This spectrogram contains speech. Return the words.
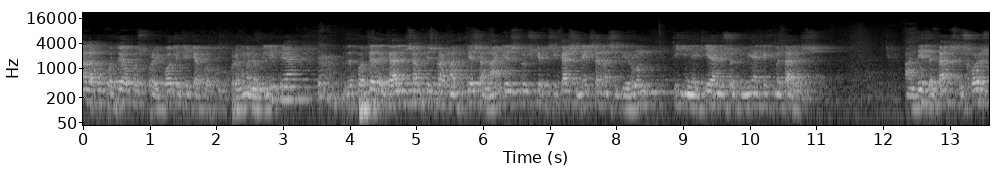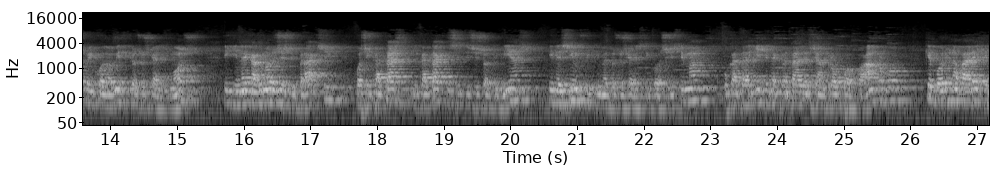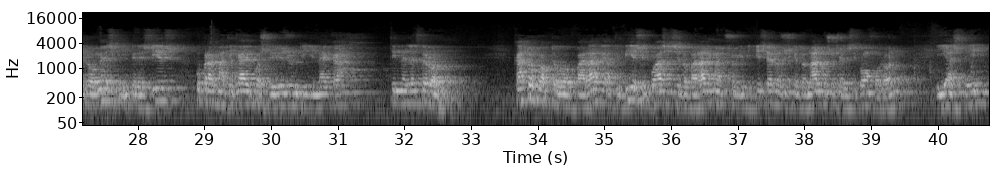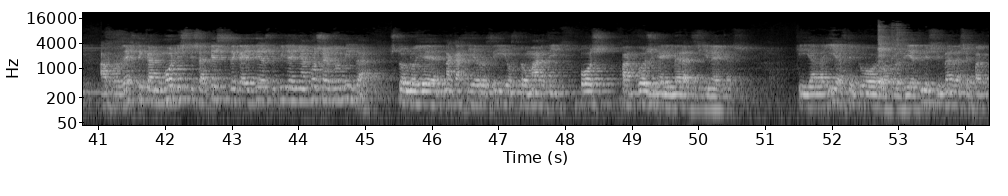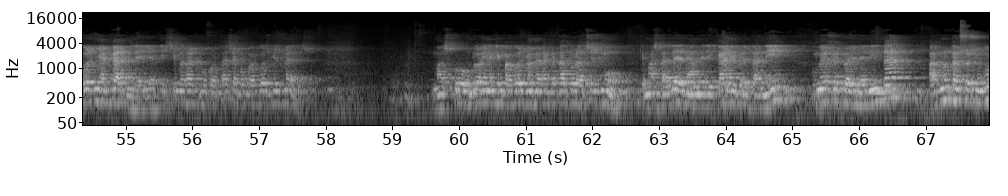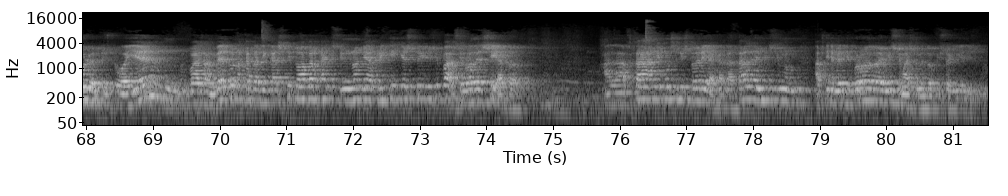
αλλά που ποτέ, όπως προϋπόθηκε και από την προηγούμενη ομιλήτρια, ποτέ δεν κάλυψαν τις πραγματικές ανάγκες τους και φυσικά συνέχισαν να συντηρούν τη γυναικεία ανισοτιμία και εκμετάλλευση. Αντίθετα, στις χώρες που οικοδομήθηκε ο σοσιαλισμός, η γυναίκα γνώρισε στην πράξη πως η, η κατάκτηση της ισοτιμίας είναι σύμφυτη με το σοσιαλιστικό σύστημα που καταργεί την εκμετάλλευση ανθρώπου από άνθρωπο και μπορεί να παρέχει δομές και υπηρεσίες που πραγματικά υποστηρίζουν τη γυναίκα την ελευθερών. Κάτω από, το παράδειγμα, από την πίεση που άσκησε το παράδειγμα της Σοβιετικής Ένωσης και των άλλων σοσιαλιστικών χωρών, οι αστεί αποδέχτηκαν μόλις στις αρχές της δεκαετίας του 1970 στον ΟΗΕ να καθιερωθεί η 8 Μάρτη ως Παγκόσμια ημέρα της γυναίκας. Και η αλλαγή αυτή του όρου από Διεθνής ημέρα σε Παγκόσμια κάτι λέει, γιατί σήμερα έχουμε χορτάσει από παγκόσμιες μέρες. Μας κρούν τώρα είναι και η Παγκόσμια Μέρα κατά του ρατσισμού και μας τα λένε Αμερικάνοι, Βρετανοί που μέχρι το 1990 αρνούνταν στο Συμβούλιο της του ΟΗΕ, βάζαν βέτο να καταδικαστεί το Άπαρχαϊτ στην Νότια Αφρική και στη Ζιμπά, στη Ροδεσία τώρα. Αλλά αυτά ανήκουν στην ιστορία κατά τα άλλα. Εμείς αυτή είναι με την πρόοδο, εμείς είμαστε με το πιστογύρισμα.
